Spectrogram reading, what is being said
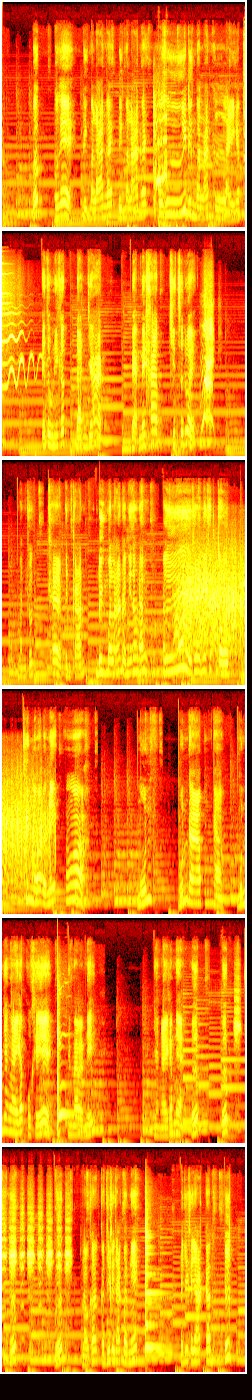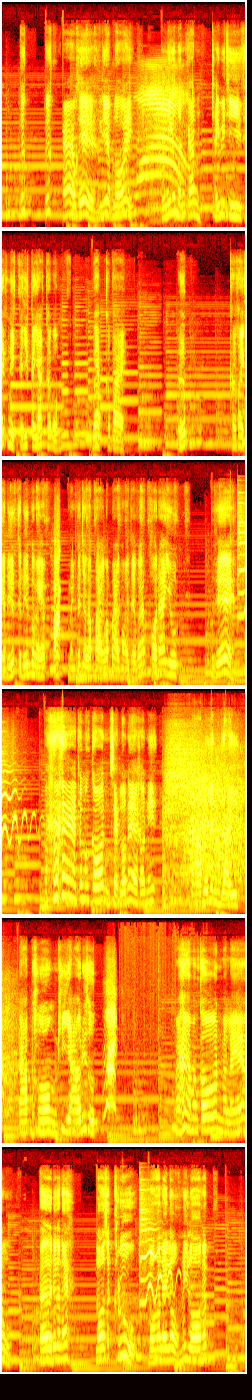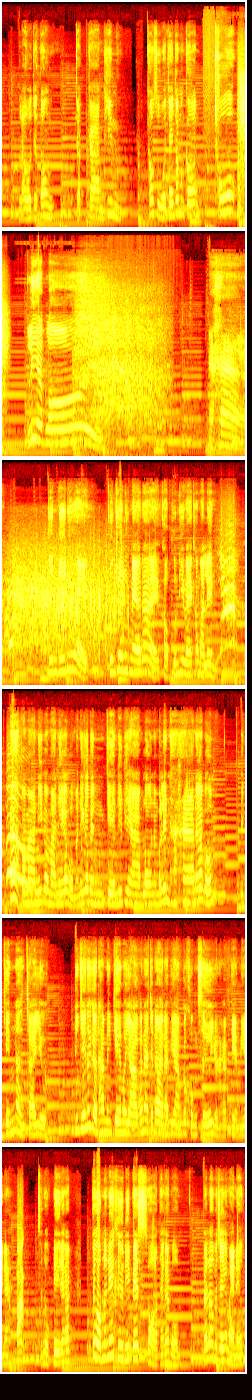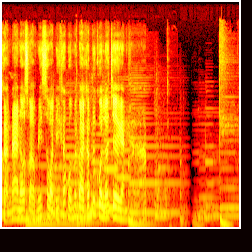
ปึ๊บโอเค ดึงบาลานซ์ไว้ ดึงบาลานซ์ไว้โอ้โหดึงบาลานซ์อะไรครับไอ้ตรงนี้ก็ดันยากแบบไม่คาดคิดซะด้วย มันก็แค่เป็นการดึงบาลานซ์แบบนี้เท่านั้น เออแค่นี้ก็จบขึ้นมาแบบนี้อ้อหมุน หมุนดาบอ้าวหมุนยังไงครับ โอเค ขึ้นมาแบบนี้ ยังไงครับเนี่ยปึ๊บปึ๊บปึ๊บปึ๊บเราก็กระยึกกระยักแบบนี้ กระยึกกระยักกันดึกดึกดึกอ่าโอเค เรียบร้อย ตรงนี้ก็เหมือนกันใช้วิธีเทคนิคกระยึกกระยักครับผม แวบเข้าไปปึ๊บ ค่อยๆ กระดึบกระดึบเข้าไปครับปักมันก็จะลำบากลำบากหน่อยแต่ว่าพอได้อยู่โอเคเจ้ามังกรเสร็จแล้วแน่คราวนี้ ดาบเรายังใหญ่ ดาบทองที่ยาวที่สุดมาห้ามังกรมาแล้ว เออเดี๋ยวกันนะรอสักครู่รออะไรเราไม่รอครับ เราจะต้องจัดการทิ่มเข้าสู่หัวใจเจ้ามังกร โชว์เรียบร้อยอ่าฮ่า ยินดีด้วย คุณช่วยลูกแมวได้ ขอบคุณที่แวะเข้ามาเล่นอะประมาณนี้ประมาณนี้ครับผม อันนี้ก็เป็นเกมที่พี่อาร์มลองนำมาเล่นฮาๆนะครับผม เป็นเกมที่น่าสนใจอยู่ จริงๆถ้าเกิดทำเป็นเกมยาวๆก็น่าจะได้นะพี่อาร์มก็คงซื้ออยู่นะครับเกมนี้นะสนุกดีนะครับครับผมและนี่คือ Deep Space Sport นะครับผม แล้วเรามาเจอกันใหม่ในโอกาสหน้าเนาะสำหรับวันนี้สวัสดีครับผมบ๊ายบายครับทุกคนแล้วเจอกันครับ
